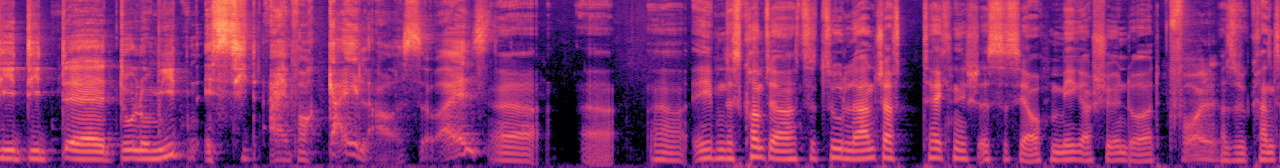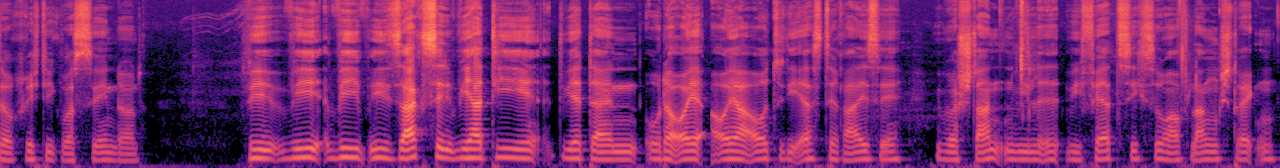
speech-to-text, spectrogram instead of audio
die, die äh, Dolomiten, es sieht einfach geil aus, so weißt Ja, ja, ja. Eben, das kommt ja auch dazu. Landschaftstechnisch ist es ja auch mega schön dort. Voll. Also du kannst ja auch richtig was sehen dort. Wie, wie, wie, wie sagst du, wie hat die, wie hat dein oder euer, euer Auto die erste Reise überstanden? Wie, wie fährt es sich so auf langen Strecken?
